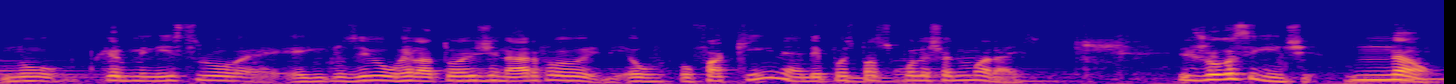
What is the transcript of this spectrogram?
No, porque o ministro, é, inclusive o relator originário foi o, o Faquin, né? Depois passou por Alexandre Moraes. Ele julgou o seguinte: não.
